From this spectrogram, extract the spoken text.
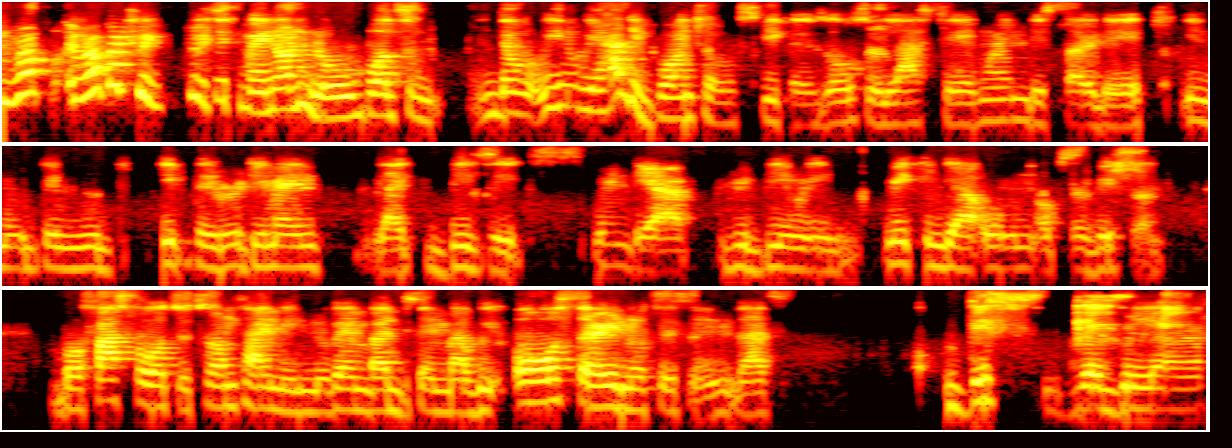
Robert critics may not know, but the, you know we had a bunch of speakers also last year when they started. You know they would give the rudiment like basics when they are reviewing, making their own observation. But fast forward to sometime in November, December, we all started noticing that these regular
